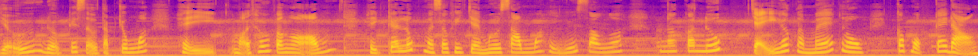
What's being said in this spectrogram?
giữ được cái sự tập trung á, thì mọi thứ vẫn ổn. Thì cái lúc mà sau khi trời mưa xong á, thì dưới sân á, nó có nước chạy rất là mát luôn. Có một cái đoạn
